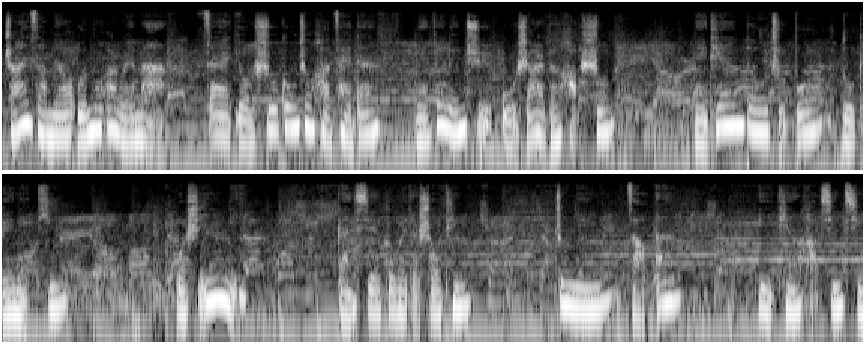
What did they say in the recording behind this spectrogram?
长按扫描文末二维码，在有书公众号菜单免费领取五十二本好书，每天都有主播读给你听。我是一米，感谢各位的收听。祝您早安，一天好心情。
